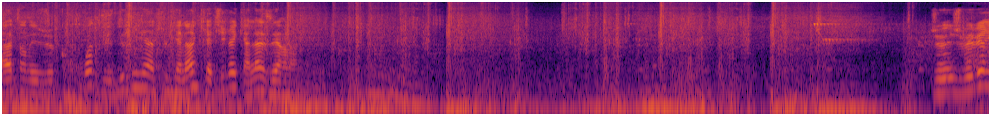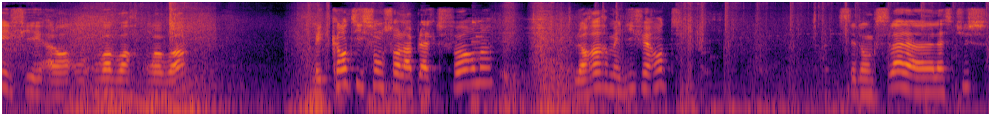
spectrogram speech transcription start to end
Attendez, je crois que j'ai deviné un truc. Il y en a un qui a tiré avec un laser là. Je, vais vérifier. Alors, on, va voir, on va voir. Mais quand ils sont sur la plateforme, leur arme est différente. C'est donc cela l'astuce?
